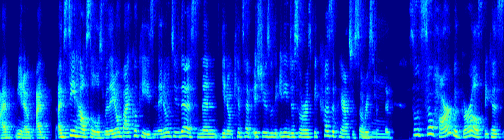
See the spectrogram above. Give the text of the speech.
I've, you know, I've, I've seen households where they don't buy cookies and they don't do this. And then, you know, kids have issues with eating disorders because the parents are so Mhm. restrictive. So it's so hard with girls because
